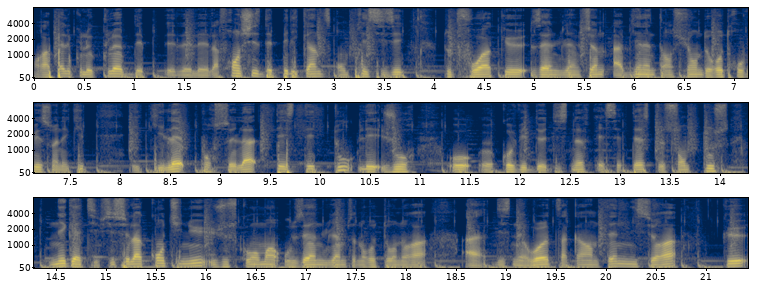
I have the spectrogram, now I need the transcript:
On rappelle que le club, des, la franchise des Pelicans ont précisé toutefois que Zion Williamson a bien l'intention de retrouver son équipe et qu'il est pour cela testé tous les jours au euh, Covid-19 et ces tests sont tous négatifs. Si cela continue jusqu'au moment où Zion Williamson retournera à Disney World, sa quarantaine n'y sera que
